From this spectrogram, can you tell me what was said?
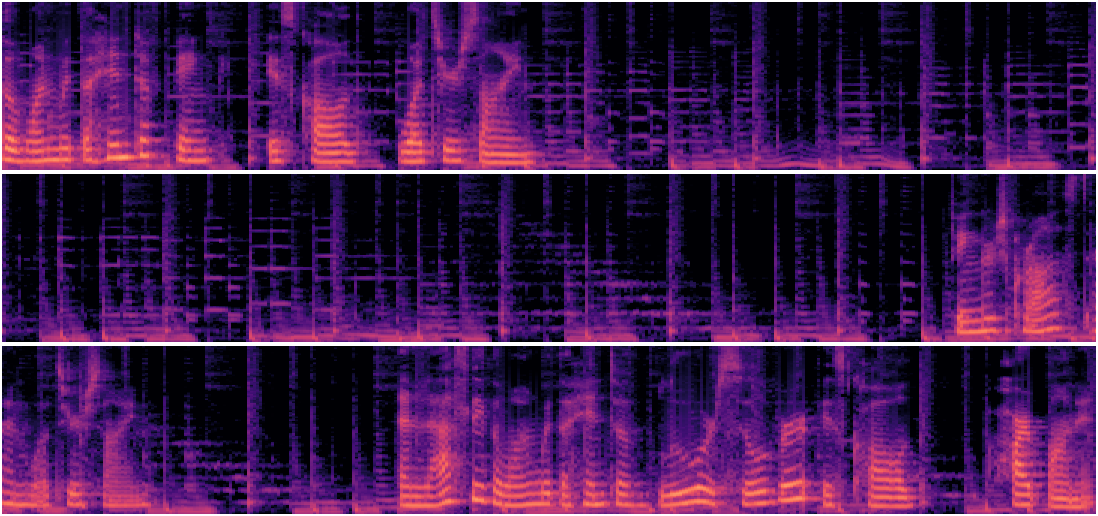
The one with the hint of pink is called What's Your Sign? Fingers crossed and what's your sign? And lastly, the one with a hint of blue or silver is called Harp on It.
